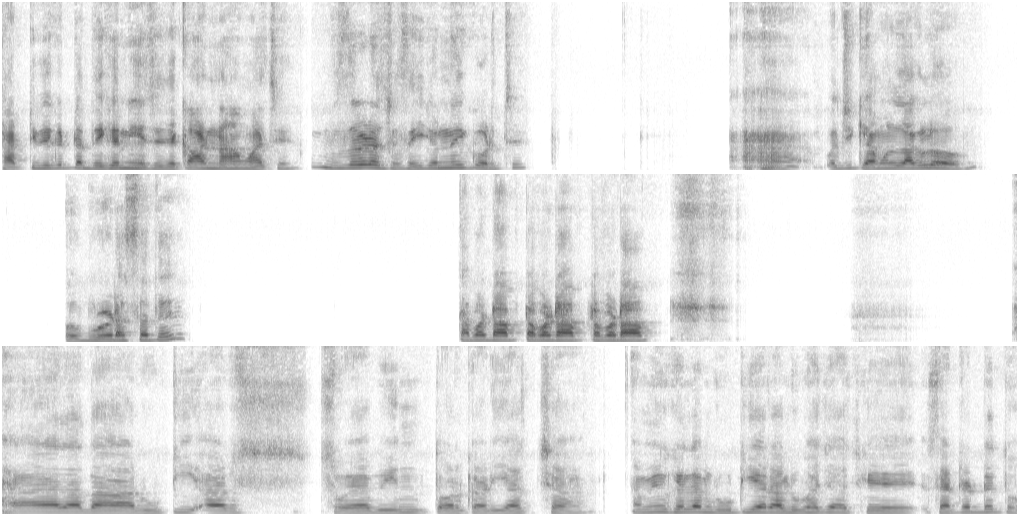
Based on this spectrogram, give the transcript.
সার্টিফিকেটটা দেখে নিয়েছে যে কার নাম আছে। বুঝতে পেরেছ? সেই জন্যই করছে। বলছি, কেমন লাগল ও বুড়োটার সাথে? টাপা টাপ টাপা টাপ টাপা টাপ। হ্যাঁ দাদা, রুটি আর সয়াবিন তরকারি আচ্ছা। আমিও খেলাম রুটি আর আলু ভাজা আজকে স্যাটারডে তো।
